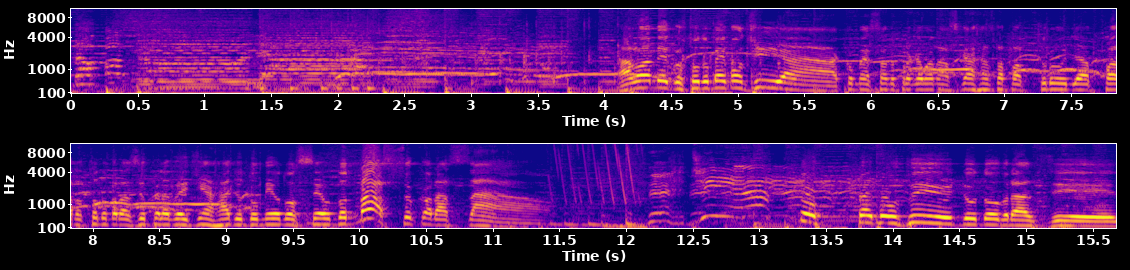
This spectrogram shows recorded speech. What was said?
da patrulha! Alô, amigos, tudo bem? Bom dia! Começando o programa Nas Garras da Patrulha para todo o Brasil pela Verdinha Rádio do meio do céu do nosso coração. Verdinha! No pé do ouvido do Brasil.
